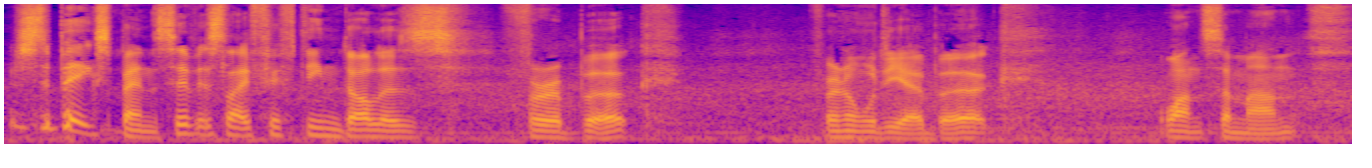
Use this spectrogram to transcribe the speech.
which is a bit expensive. It's like fifteen dollars for a book for an audio book once a month.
